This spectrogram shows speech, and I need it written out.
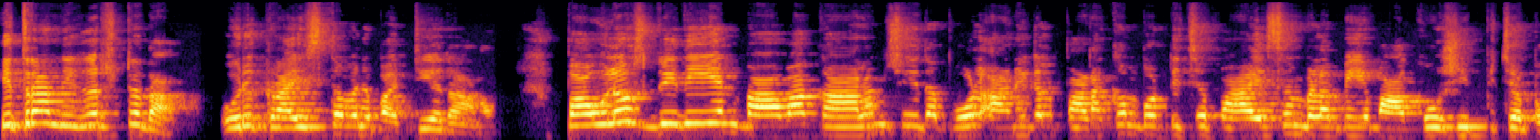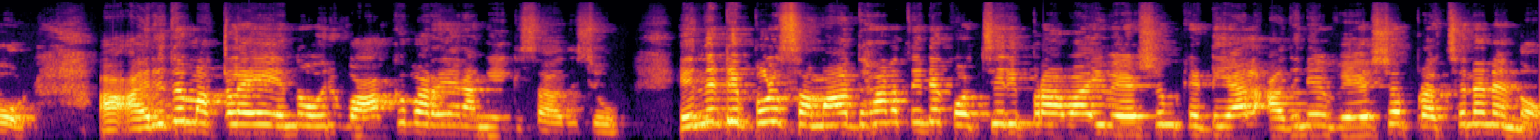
ഇത്ര നികൃഷ്ടത ഒരു ക്രൈസ്തവന് പറ്റിയതാണോ? പൗലോസ് ദ്വിതീയൻ ബാവ കാലം ചെയ്തപ്പോൾ അണികൾ പടക്കം പൊട്ടിച്ച് പായസം വിളമ്പിയും ആഘോഷിപ്പിച്ചപ്പോൾ അരുത മക്കളെ എന്ന് ഒരു വാക്ക് പറയാൻ അങ്ങേക്ക് സാധിച്ചു. എന്നിട്ടിപ്പോൾ സമാധാനത്തിന്റെ കൊച്ചരിപ്രാവായി വേഷം കെട്ടിയാൽ അതിനെ വേഷപ്രച്ഛനൻ എന്നോ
